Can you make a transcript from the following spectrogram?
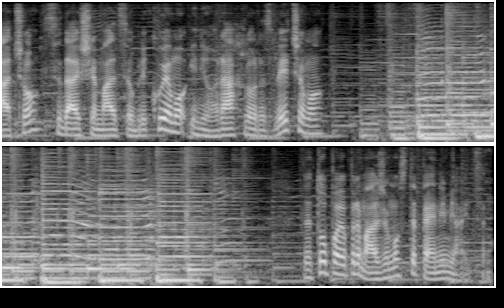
Pogačo sedaj še malce oblikujemo in jo rahlo razvlečemo. Na to pa jo premažemo s tepenim jajcem.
